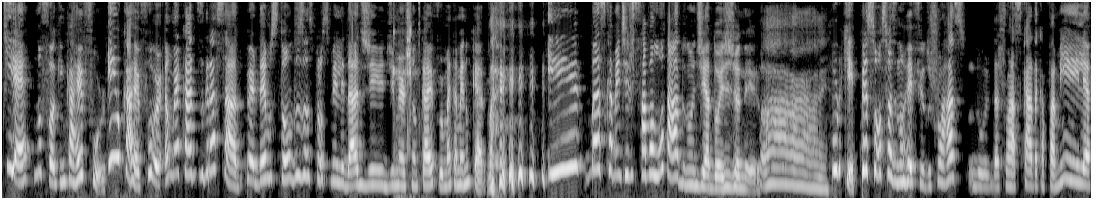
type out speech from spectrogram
que é no fucking Carrefour. E o Carrefour é um mercado desgraçado. Perdemos todas as possibilidades de, de merchan do Carrefour, mas também não quero. e basicamente ele estava lotado no dia 2 de janeiro. Ai. Por quê? Pessoas fazendo refil do churras, do, da churrascada com a família,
